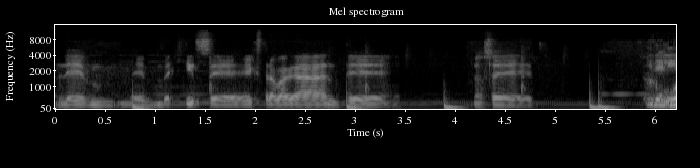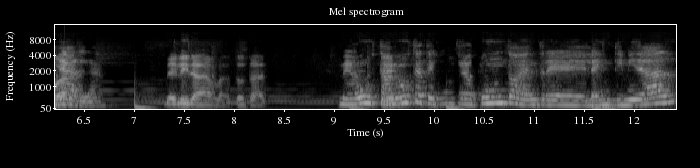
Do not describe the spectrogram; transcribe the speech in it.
de, de vestirse extravagante, no sé. Y de jugar- lidarla. Delirarla, total. Me gusta, Eh, me gusta este contrapunto entre la intimidad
